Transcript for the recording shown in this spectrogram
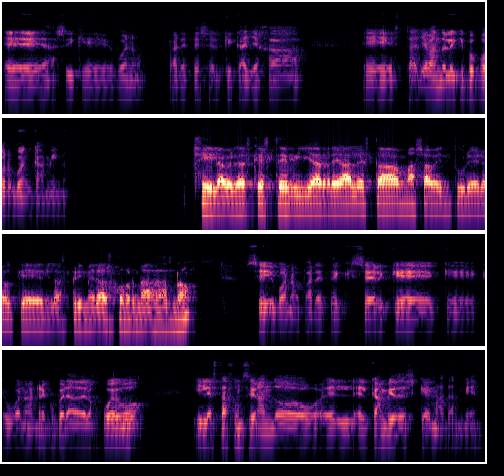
Eh, así que, bueno, parece ser que Calleja está llevando el equipo por buen camino. Sí, la verdad es que este Villarreal está más aventurero que en las primeras jornadas, ¿no? Sí, bueno, parece ser que, que, bueno, han recuperado el juego y le está funcionando el, cambio de esquema también.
